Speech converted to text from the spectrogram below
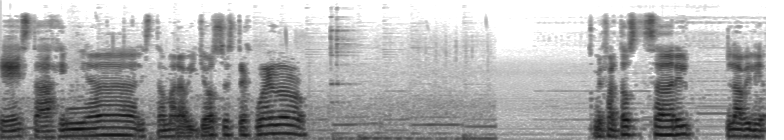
Está genial, está maravilloso este juego. Me falta usar el, la habilidad.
